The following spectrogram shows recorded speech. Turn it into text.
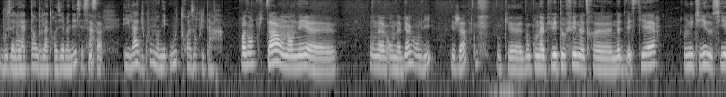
Vous allez atteindre la troisième année, c'est ça? C'est ça. Et là, du coup, on en est où trois ans plus tard? Trois ans plus tard, on en est. Euh, on, a, on a bien grandi, déjà. donc, euh, donc, on a pu étoffer notre, euh, notre vestiaire. On utilise aussi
